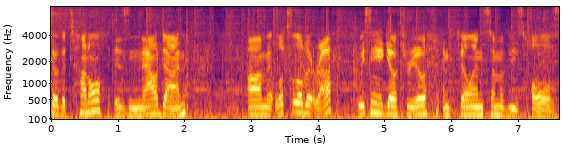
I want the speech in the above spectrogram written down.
So the tunnel is now done. Um, it looks a little bit rough. We just need to go through and fill in some of these holes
